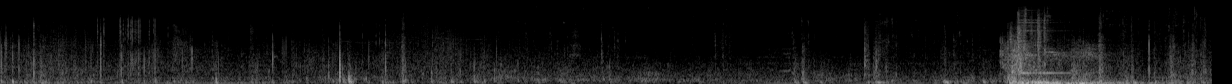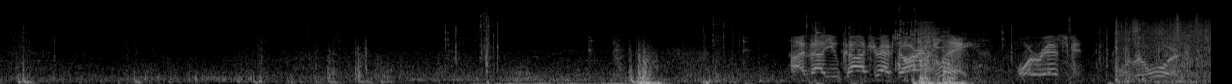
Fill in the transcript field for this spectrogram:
High value contracts are in play. Reward.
